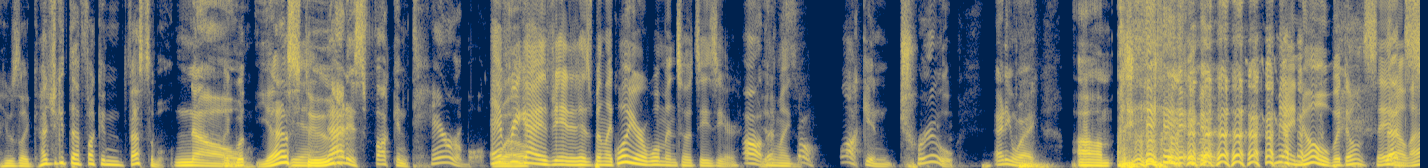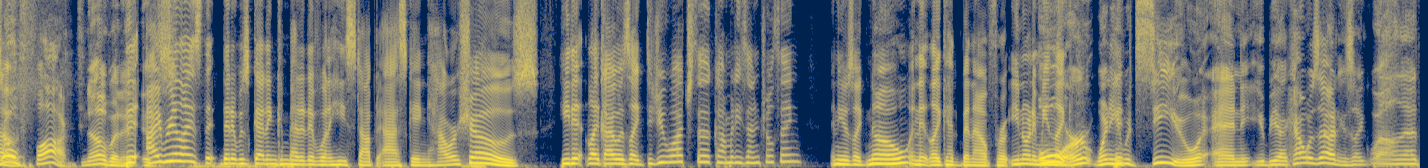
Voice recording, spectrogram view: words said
He was like, "How'd you get that fucking festival?" No. Like what? Yes, Yeah. dude. That is fucking terrible. Every Well- guy I've dated has been like, "Well, you're a woman, so it's easier." Oh, And that's I'm like, so fucking true. Anyway, um I mean, I know, but don't say that's it out so loud. fucked. no, but it, I it's- realized that, that it was getting competitive when he stopped asking how are shows. He did like I was like, "Did you watch the Comedy Central thing?" And he was like, "No," and it like had been out for you know what I mean? like, or when he it- would see you and you'd be like, "How was that?" And he's like, "Well, that."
